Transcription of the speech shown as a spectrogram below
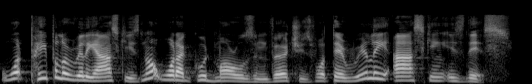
what people are really asking is not what are good morals and virtues. What they're really asking is this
